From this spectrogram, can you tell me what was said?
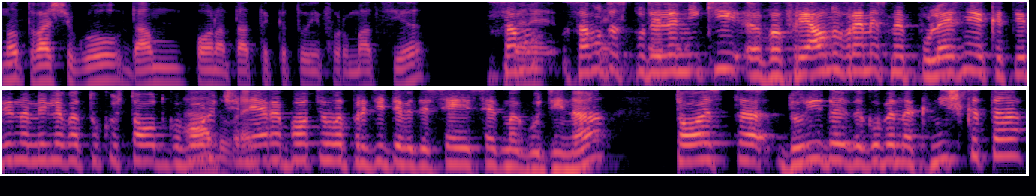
Но това ще го дам по-нататък като информация. Само, да само да споделя, Ники, в реално време сме полезни. Екатерина Милева тук що отговори, а, че не е работила преди 1997 година. Тоест, дори да е загубена книжката,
